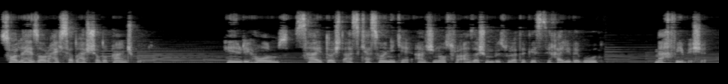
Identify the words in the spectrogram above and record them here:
سال 1885 بود. هنری هولمز سعی داشت از کسانی که اجناس را ازشون به صورت قسطی خریده بود مخفی بشه.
